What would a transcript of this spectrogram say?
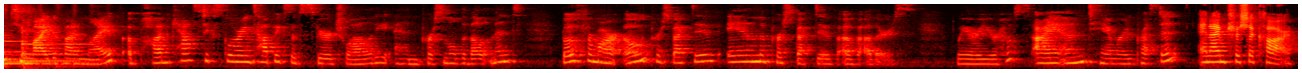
Welcome to My Divine Life, a podcast exploring topics of spirituality and personal development, both from our own perspective and the perspective of others. We are your hosts. I am Tamarin Preston. And I'm Trisha Carr.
